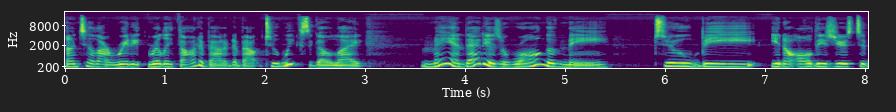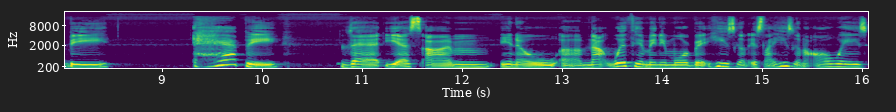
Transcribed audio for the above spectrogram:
until I really, really thought about it about two weeks ago. Like, man, that is wrong of me to be, you know, all these years to be happy that yes i'm you know um, not with him anymore but he's gonna it's like he's gonna always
